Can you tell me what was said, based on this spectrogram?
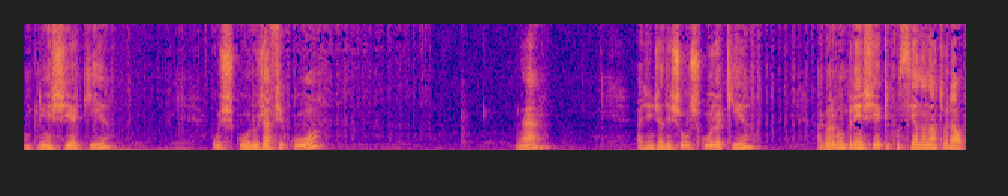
Vamos preencher aqui. O escuro já ficou, né? A gente já deixou o escuro aqui. Agora, vamos preencher aqui com ciano natural.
